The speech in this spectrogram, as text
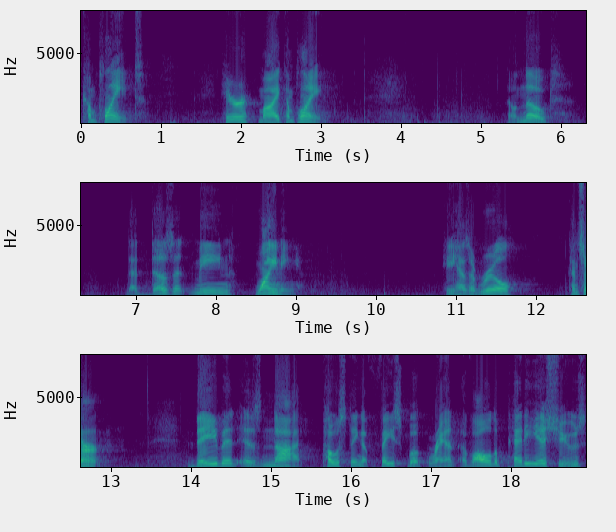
complaint. Hear my complaint. Now, note, that doesn't mean whining. He has a real concern. David is not posting a Facebook rant of all the petty issues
